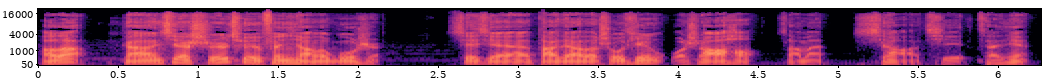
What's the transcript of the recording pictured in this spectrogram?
好的，感谢拾趣分享的故事。谢谢大家的收听，我是阿浩，咱们下期再见。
